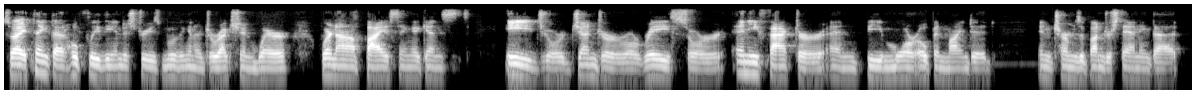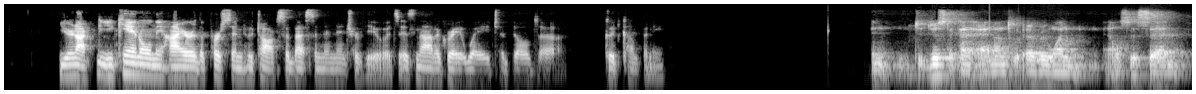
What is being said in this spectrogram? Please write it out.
So I think that hopefully the industry is moving in a direction where we're not biasing against age or gender or race or any factor and be more open-minded in terms of understanding that you're not you can't only hire the person who talks the best in an interview. It's it's not a great way to build a good company. And just to kind of add on to what everyone else has said,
